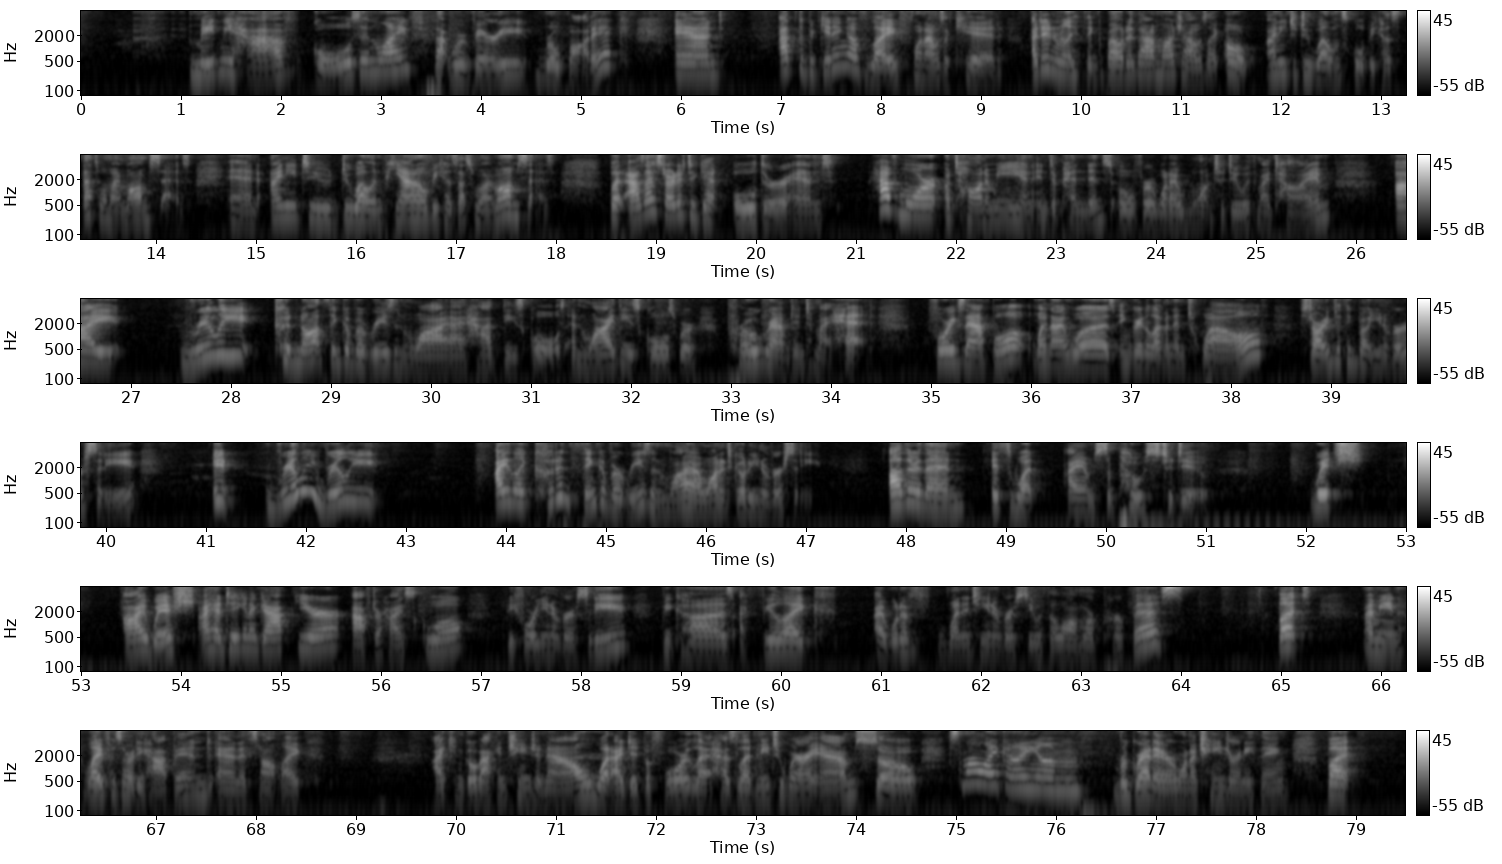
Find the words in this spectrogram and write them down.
made me have goals in life that were very robotic. And at the beginning of life, when I was a kid, I didn't really think about it that much. I was like, oh, I need to do well in school because that's what my mom says. And I need to do well in piano because that's what my mom says. But as I started to get older and have more autonomy and independence over what I want to do with my time, I really could not think of a reason why I had these goals and why these goals were programmed into my head. For example, when I was in grade 11 and 12, starting to think about university, it really, really, I like couldn't think of a reason why I wanted to go to university other than it's what I am supposed to do which I wish I had taken a gap year after high school before university because I feel like I would have went into university with a lot more purpose. But I mean, life has already happened and it's not like I can go back and change it now. What I did before le- has led me to where I am. So, it's not like I um regret it or want to change or anything. But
